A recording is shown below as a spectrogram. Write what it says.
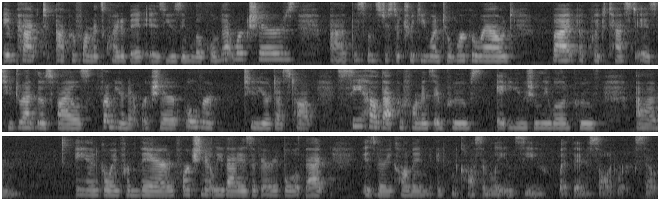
impact uh, performance quite a bit is using local network shares. Uh, this one's just a tricky one to work around, but a quick test is to drag those files from your network share over to your desktop, see how that performance improves. It usually will improve. Um, and going from there, unfortunately, that is a variable that is very common and can cause some latency within SOLIDWORKS. So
